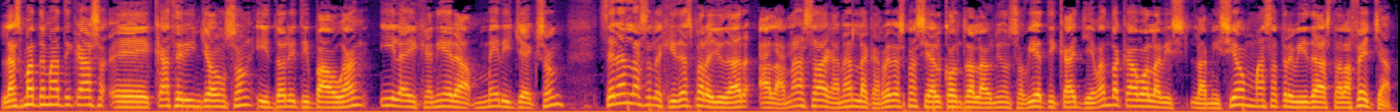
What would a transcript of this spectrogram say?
Las matemáticas eh, Catherine Johnson y Dorothy Vaughan y la ingeniera Mary Jackson serán las elegidas para ayudar a la NASA a ganar la carrera espacial contra la Unión Soviética, llevando a cabo la, la misión más atrevida hasta la fecha,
